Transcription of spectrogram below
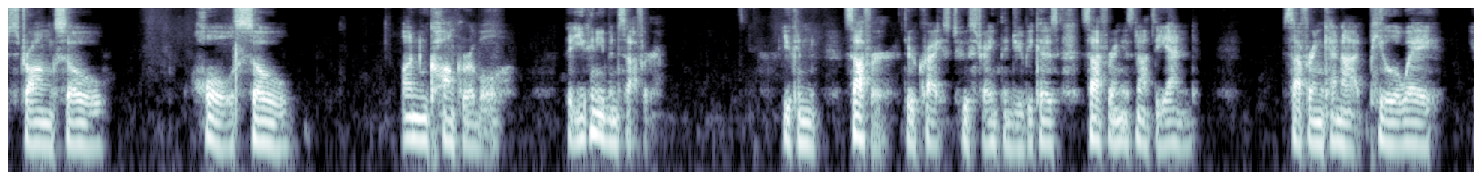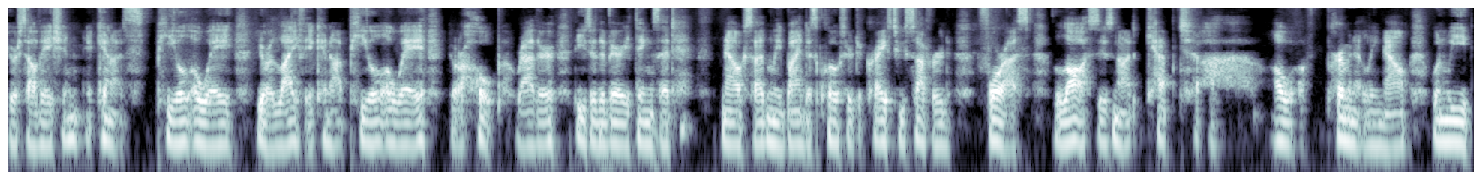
strong, so whole, so unconquerable that you can even suffer. You can Suffer through Christ who strengthened you because suffering is not the end. Suffering cannot peel away your salvation. It cannot peel away your life. It cannot peel away your hope. Rather, these are the very things that now suddenly bind us closer to Christ who suffered for us. Loss is not kept uh, oh, permanently now. When we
